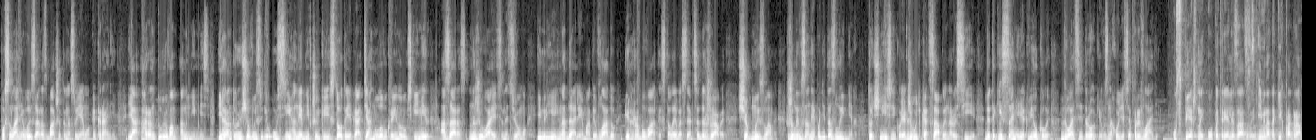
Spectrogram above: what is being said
Посилання ви зараз бачите на своєму екрані. Я гарантую вам анонімність і гарантую, що висвітлю усі ганебні вчинки істоти, яка тягнула в Україну руський мір, а зараз наживається на цьому і мріє й надалі мати владу і грабувати сталеве серце держави, щоб ми з вами жили в занепаді та злиднях, точнісінько, як живуть кацапи на Росії, де такі самі, як Вілкули, 20 років знаходяться при владі. Успешный опыт реализации именно таких программ.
